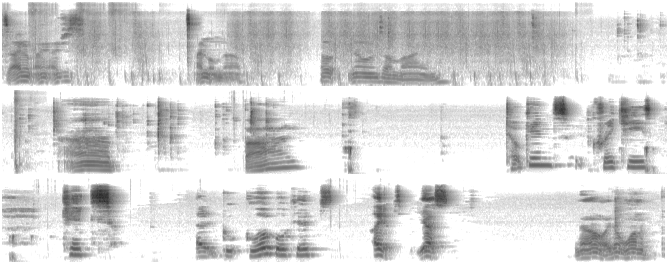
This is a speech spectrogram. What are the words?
So I don't. I, I just. I don't know. Oh, no one's online. Uh, bye tokens, crate keys, kits, uh, and global kits, items. Yes. No, I don't want to.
